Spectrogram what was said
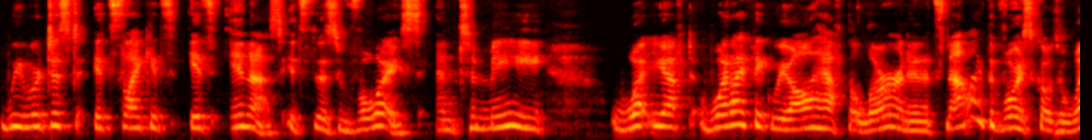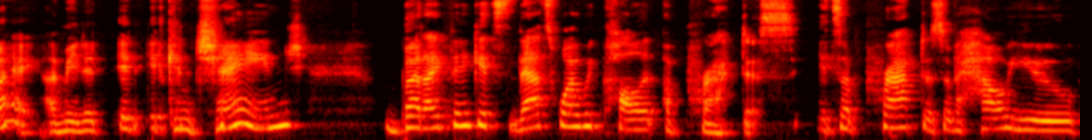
we were just, it's like it's, it's in us. It's this voice. And to me, what you have to, what I think we all have to learn, and it's not like the voice goes away. I mean, it, it, it can change, but I think it's, that's why we call it a practice. It's a practice of how you,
